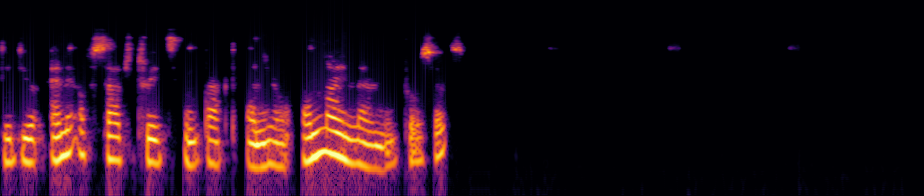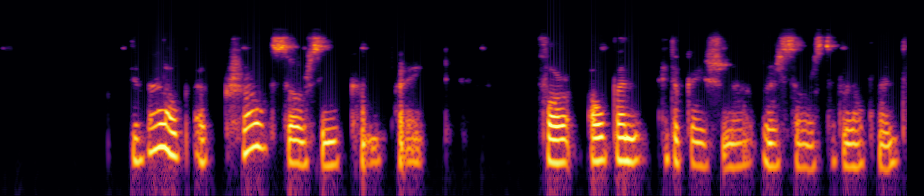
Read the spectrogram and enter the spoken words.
Did you any of such threats impact on your online learning process? develop a crowdsourcing campaign for open educational resource development.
